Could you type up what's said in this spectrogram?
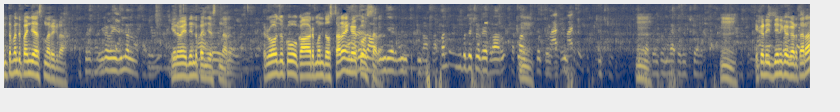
ఎంతమంది పని చేస్తున్నారు ఇక్కడ? ఇరవై ఇరవై ఐదు ఇండ్లు పని చేస్తున్నారు. రోజుకు ఒక ఆరు మంది వస్తారా ఇంకా ఎక్కువ వస్తారా? ఇక్కడ దీనికే కడతారా?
